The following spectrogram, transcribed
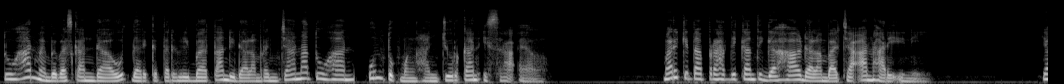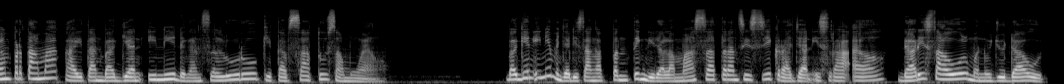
Tuhan membebaskan Daud dari keterlibatan di dalam rencana Tuhan untuk menghancurkan Israel. Mari kita perhatikan tiga hal dalam bacaan hari ini. Yang pertama, kaitan bagian ini dengan seluruh kitab 1 Samuel. Bagian ini menjadi sangat penting di dalam masa transisi kerajaan Israel dari Saul menuju Daud.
